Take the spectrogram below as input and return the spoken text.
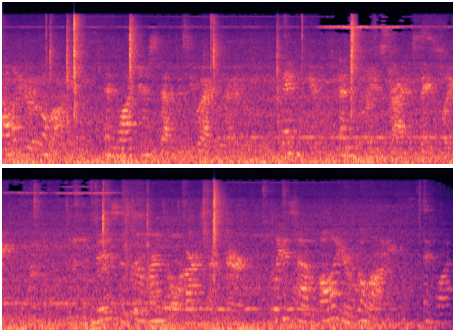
All your belongings and watch your step as you exit. Thank you, and please drive safely. This is the rental car center. Please have all your belongings and watch.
